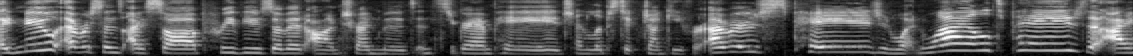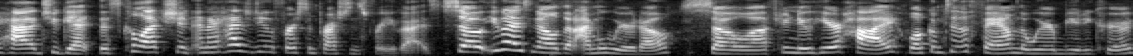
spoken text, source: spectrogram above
I knew ever since I saw previews of it on Trendmood's Instagram page and Lipstick Junkie Forever's page and Wet n Wild page that I had to get this collection and I had to do first impressions for you guys. So you guys know that I'm a weirdo. So uh, if you're new here, hi. Welcome to the fam, the Weird Beauty Crew.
